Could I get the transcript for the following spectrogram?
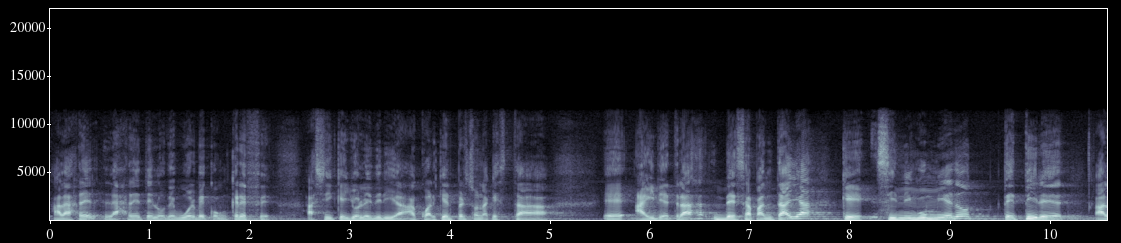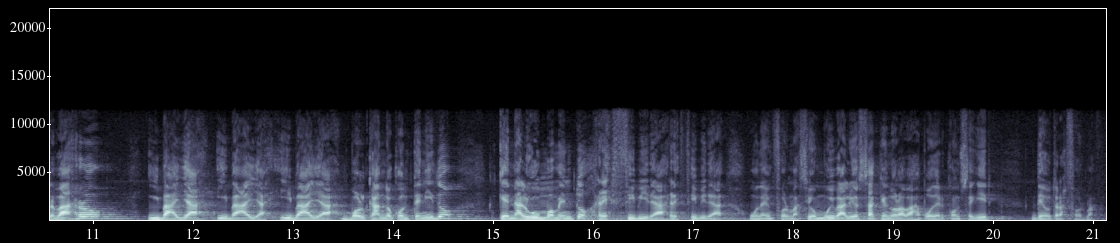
a la red, la red te lo devuelve con crece. Así que yo le diría a cualquier persona que está eh, ahí detrás de esa pantalla que sin ningún miedo te tire al barro y vayas y vayas y vayas volcando contenido que en algún momento recibirás, recibirás una información muy valiosa que no la vas a poder conseguir de otra forma.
